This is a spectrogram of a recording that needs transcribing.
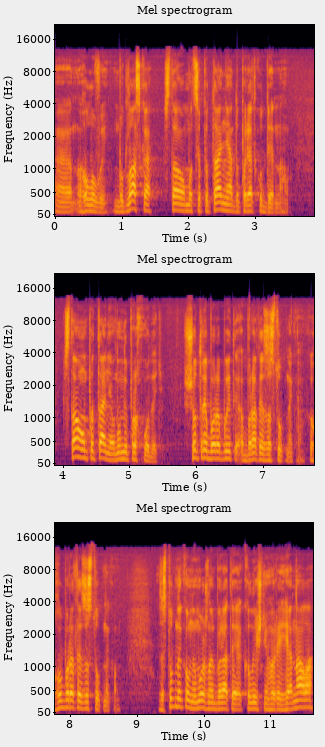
е, голови. Будь ласка, ставимо це питання до порядку денного. Ставимо питання, воно не проходить. Що треба робити? Обирати заступника. Кого обирати заступником? Заступником не можна обирати колишнього регіонала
